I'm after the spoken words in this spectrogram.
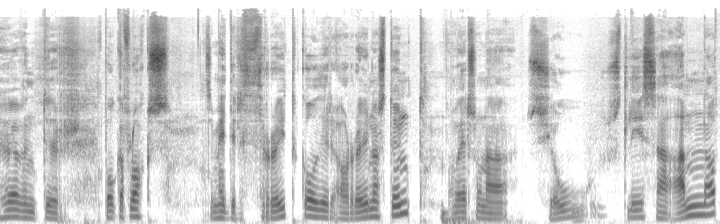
höfundur bókaflokks sem heitir Þrautgóðir á raunastund og er svona sjóslýsa annál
